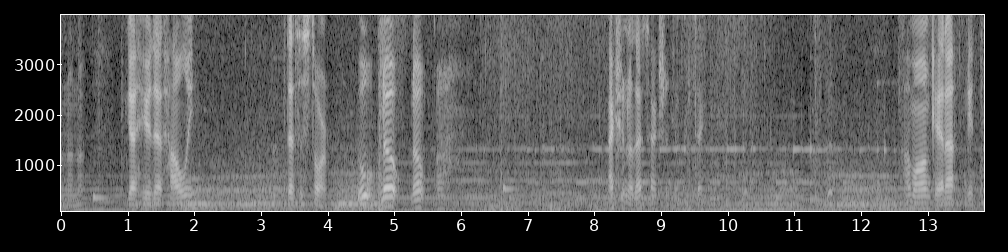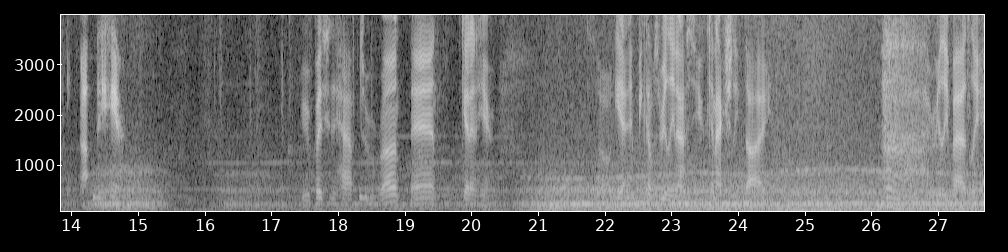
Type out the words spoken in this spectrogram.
No, no. You gotta hear that howling? That's a storm. Oh, no, no. Ah. Actually, no, that's actually gonna protect me. Come on, get up. Get up in here. You basically have to run and get in here. So, yeah, it becomes really nasty. You can actually die. really badly.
